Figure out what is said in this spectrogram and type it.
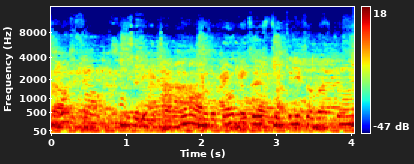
crowd shitting each other. No, the problem hate is to the restaurant.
